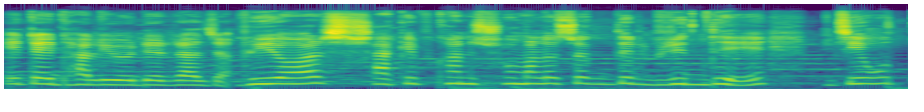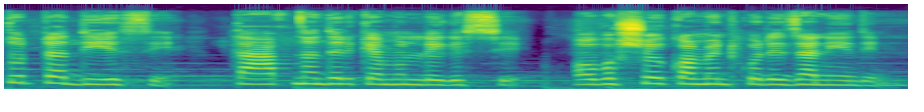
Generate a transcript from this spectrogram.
এটাই ঢালিউডের রাজা। ভিওয়ার্স শাকিব খান সমালোচকদের বিরুদ্ধে যে উত্তরটা দিয়েছে, তা আপনাদের কেমন লেগেছে? অবশ্যই কমেন্ট করে জানিয়ে দিন।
